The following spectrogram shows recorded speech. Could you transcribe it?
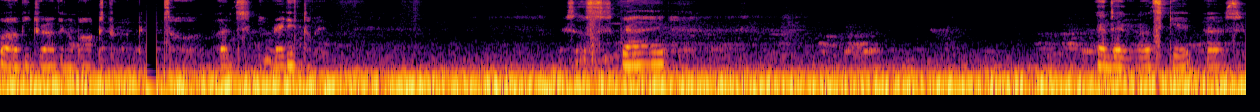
I'll be driving a box truck. So let's get right into it. Subscribe. And then let's get us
